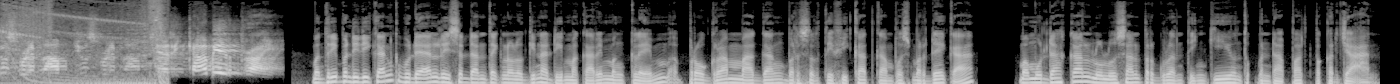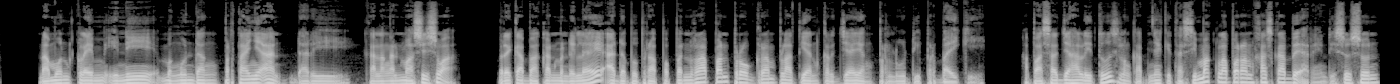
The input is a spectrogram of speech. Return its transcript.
Dari Kabir Prime. Menteri Pendidikan, Kebudayaan, Riset, dan Teknologi Nadiem Makarim mengklaim program magang bersertifikat Kampus Merdeka memudahkan lulusan perguruan tinggi untuk mendapat pekerjaan. Namun klaim ini mengundang pertanyaan dari kalangan mahasiswa. Mereka bahkan menilai ada beberapa penerapan program pelatihan kerja yang perlu diperbaiki. Apa saja hal itu? Selengkapnya kita simak laporan khas KBR yang disusun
